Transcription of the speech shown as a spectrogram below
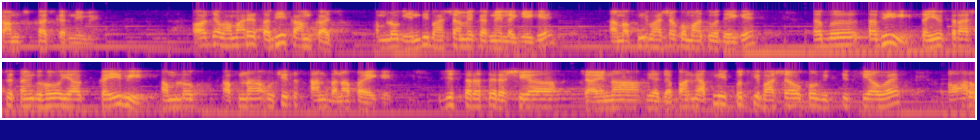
कामकाज करने में। और जब हमारे सभी कामकाज हम लोग हिंदी भाषा में करने लगेंगे, हम अपनी भाषा को महत्व देंगे तब तभी संयुक्त राष्ट्र संघ हो या कहीं भी हम लोग अपना उचित स्थान बना पाएँगे। जिस तरह से रशिया, चाइना या जापान ने अपनी खुद की भाषाओं को विकसित किया हुआ है और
